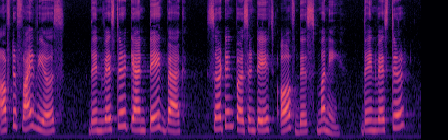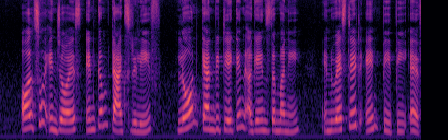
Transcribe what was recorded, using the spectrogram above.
After 5 years, the investor can take back certain percentage of this money. The investor also enjoys income tax relief. Loan can be taken against the money invested in PPF.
